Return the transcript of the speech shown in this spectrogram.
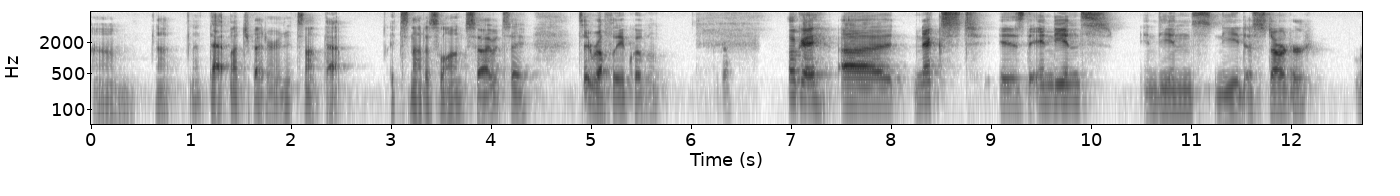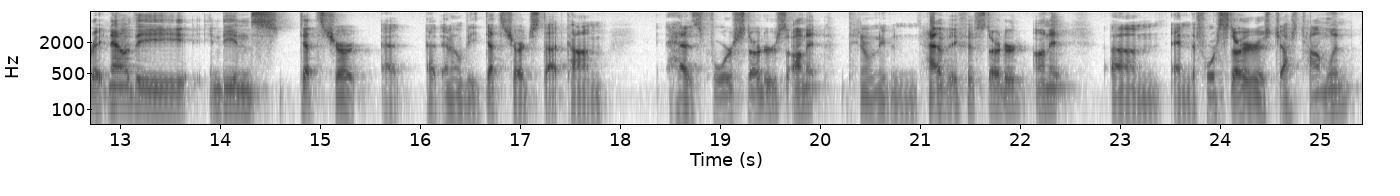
um, not not that much better, and it's not that it's not as long. So I would say, I'd say roughly equivalent. Okay. Okay. Uh, next is the Indians. Indians need a starter. Right now, the Indians depth chart at, at MLBDepthCharts.com has four starters on it. They don't even have a fifth starter on it. Um, and the fourth starter is Josh Tomlin.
